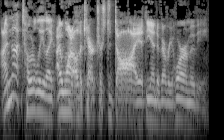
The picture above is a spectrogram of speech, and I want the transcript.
I'm not totally like, I want all the characters to die at the end of every horror movie.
